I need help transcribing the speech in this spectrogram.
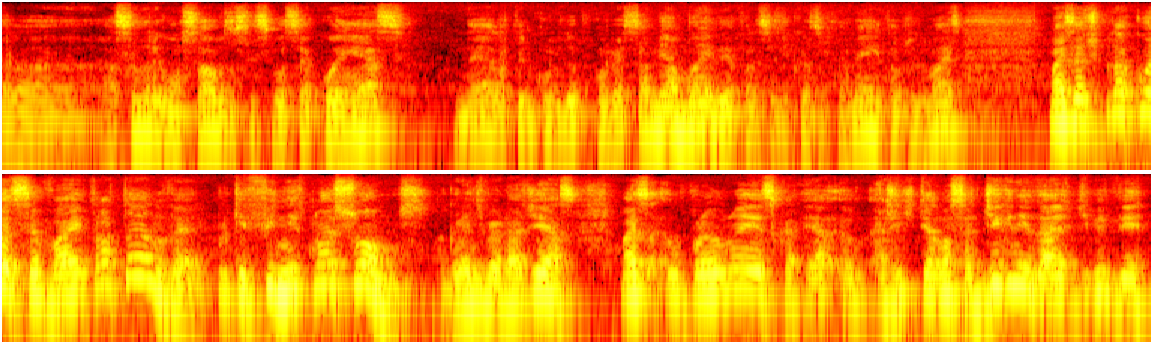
ela, a Sandra Gonçalves, não sei se você a conhece, né? Ela até me convidou para conversar. Minha mãe veio a falecer de câncer também e tal, tudo mais. Mas é o tipo da coisa, você vai tratando, velho. Porque finito nós somos. A grande verdade é essa. Mas o problema não é esse, cara. É a gente tem a nossa dignidade de viver,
